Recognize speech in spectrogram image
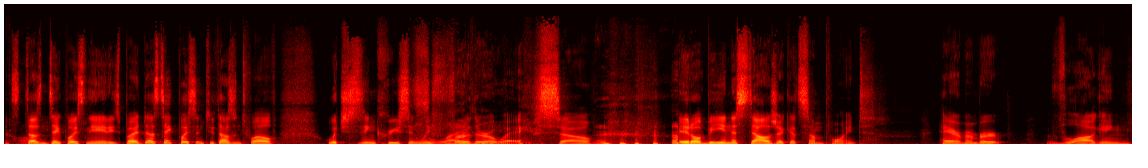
It doesn't take place in the 80s, but it does take place in 2012, which is increasingly further away. So it'll be nostalgic at some point. Hey, remember vlogging?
